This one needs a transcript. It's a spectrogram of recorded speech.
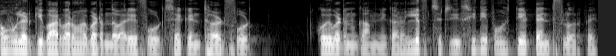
और वो लड़की बार बार वहाँ बटन दबा रही है फोर्थ सेकेंड थर्ड फोर्थ कोई बटन काम नहीं कर रहा। लिफ्ट सीधी सीधी पहुँचती है टेंथ फ्लोर पे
